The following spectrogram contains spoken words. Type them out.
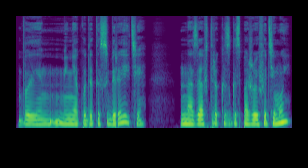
Вы меня куда-то собираете? На завтрак с госпожой Фатимой?»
